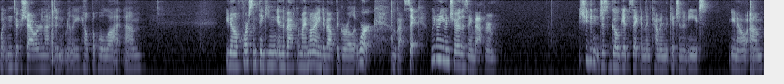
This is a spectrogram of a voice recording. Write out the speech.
went and took a shower, and that didn't really help a whole lot. Um, you know, of course, I'm thinking in the back of my mind about the girl at work who got sick. We don't even share the same bathroom. She didn't just go get sick and then come in the kitchen and eat, you know. Um,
